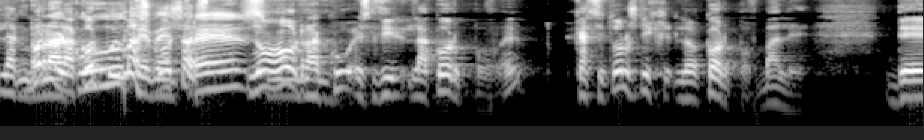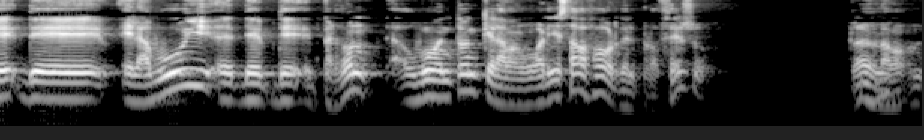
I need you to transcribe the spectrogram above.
la, la Corpo y más cosas. No, Raku, es decir, la Corpo, ¿eh? Casi todos los dije, la Corpo, vale de, el Abuy, eh, de, perdón, hubo un momento en que la vanguardia estaba a favor del proceso. Claro,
